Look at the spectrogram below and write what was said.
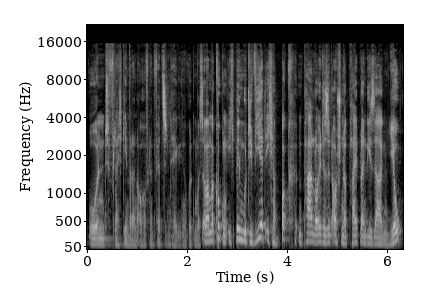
Und vielleicht gehen wir dann auch auf einen 14-tägigen Rhythmus. Aber mal gucken, ich bin motiviert, ich habe Bock. Ein paar Leute sind auch schon in der Pipeline, die sagen, jo,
